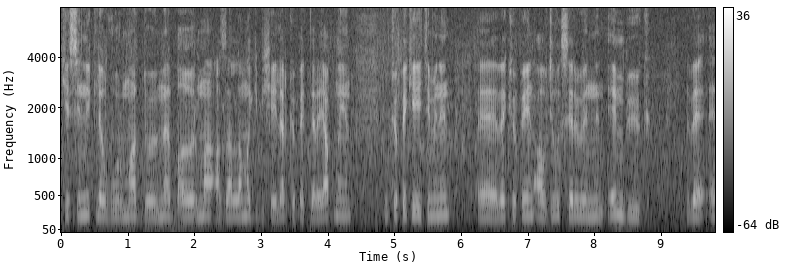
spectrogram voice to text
kesinlikle vurma, dövme, bağırma, azarlama gibi şeyler köpeklere yapmayın. Bu köpek eğitiminin e, ve köpeğin avcılık serüveninin en büyük ve e,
